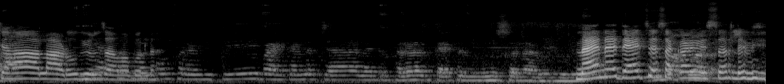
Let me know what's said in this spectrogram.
चहा लाडू घेऊन जावा बोलला. नाही नाही द्यायचंय सकाळी विसरले मी.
